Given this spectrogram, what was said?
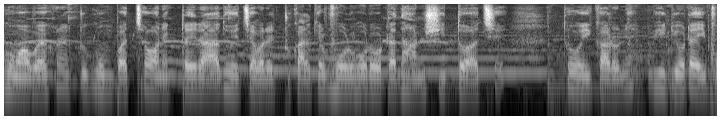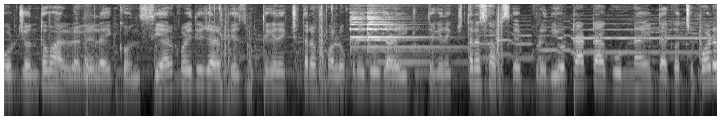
ঘুমাবো এখন, একটু ঘুম পাচ্ছে, অনেকটাই রাত হয়েছে। আবার একটু কালকে ভোর ভোর ওটা ধান সিদ্ধ আছে। তো এই কারণে ভিডিওটা এই পর্যন্ত। ভালো লাগলে লাইক করুন শেয়ার করে দিও। যারা ফেসবুক থেকে দেখছ, তারা ফলো করে দিও। যারা ইউটিউব থেকে দেখছ, তারা সাবস্ক্রাইব করে দিও। টাটা গুড নাইট দেখা হচ্ছে পরে।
